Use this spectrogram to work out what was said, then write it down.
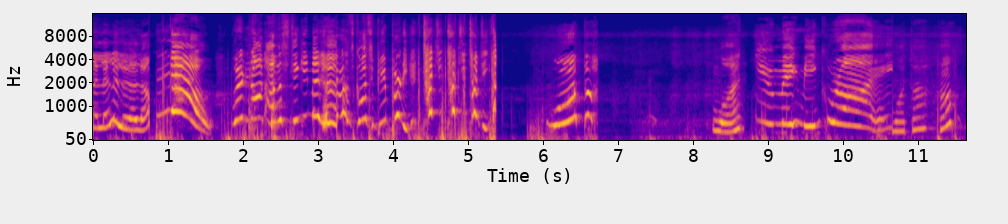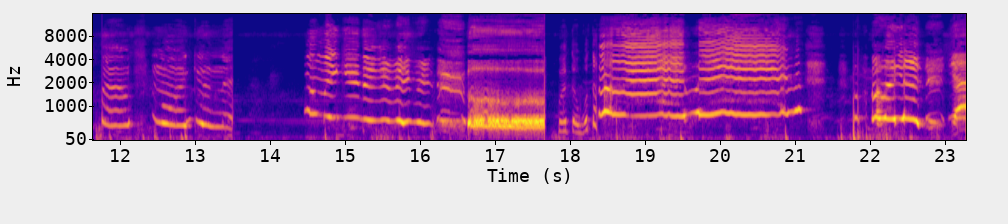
No! We're not our sticky man. Everyone's going to be pretty. Touchy, touchy, touchy. What the? What? You make me cry. What the? Huh? My goodness. Oh my goodness, you make me. Oh. What the? What the? Oh my god!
